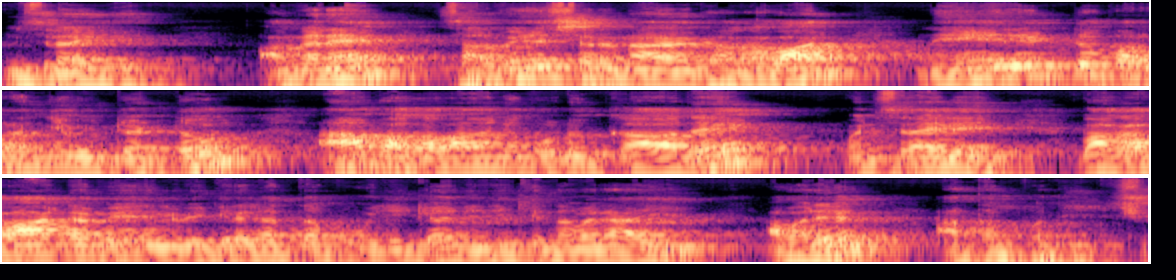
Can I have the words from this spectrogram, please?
മനസ്സിലായില്ലേ? അങ്ങനെ സർവേശ്വരനായ ഭഗവാൻ നേരിട്ട് പറഞ്ഞു വിട്ടിട്ടും ആ ഭഗവാന് കൊടുക്കാതെ മനസ്സിലായില്ലേ? ഭഗവാന്റെ പേരിൽ വിഗ്രഹത്തെ പൂജിക്കാൻ ഇരിക്കുന്നവരായി അവർ അധപ്പതിച്ചു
